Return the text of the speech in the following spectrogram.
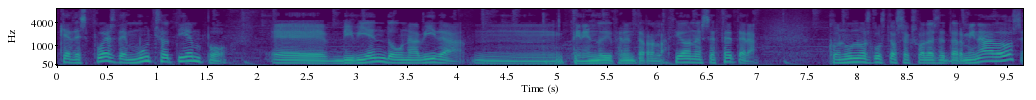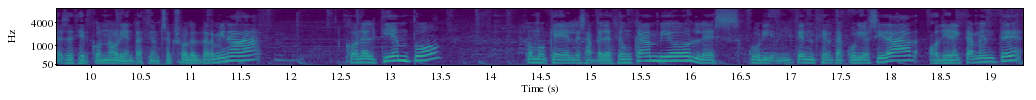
que después de mucho tiempo eh, viviendo una vida, mm, teniendo diferentes relaciones, etcétera, con unos gustos sexuales determinados, es decir, con una orientación sexual determinada, con el tiempo como que les apetece un cambio, les tienen cierta curiosidad o directamente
